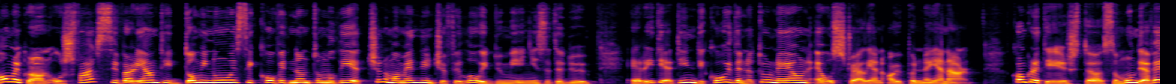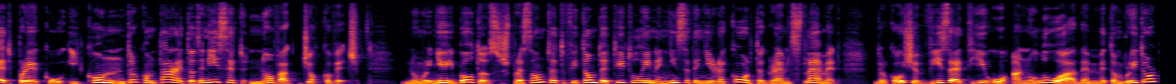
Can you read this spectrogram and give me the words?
Omicron u shfaq si varianti dominues i Covid nëntëmbëdhjetë që në momentin që filloi dy mijë e njëzet e dy. E rritja e tij ndikoi dhe në turneun e Australian Open në janar. Konkretisht, sëmundja vetë preku ikonën ndërkombëtare të tenisit Novak Djokovic. numri një i botës, shpresonte të fitonte titullin e njëzet e një rekord të Grand Slam-it, ndërkohë që viza e tij u anullua dhe me të mbritur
